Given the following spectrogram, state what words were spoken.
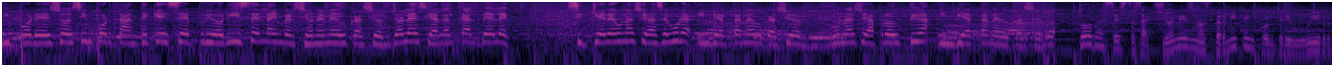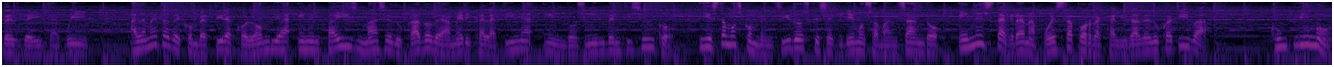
y por eso es importante que se priorice la inversión en educación. Yo le decía al alcalde electo, si quiere una ciudad segura, invierta en educación. Una ciudad productiva, invierta en educación. Todas estas acciones nos permiten contribuir desde Itagüí a la meta de convertir a Colombia en el país más educado de América Latina en 2025. Y estamos convencidos que seguiremos avanzando en esta gran apuesta por la calidad educativa. Cumplimos.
